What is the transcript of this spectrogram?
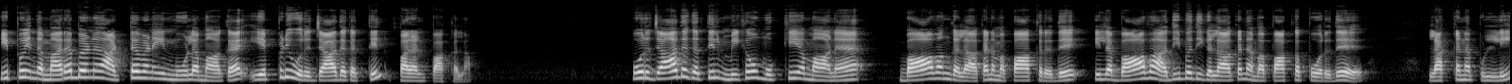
இப்போ இந்த மரபணு அட்டவணையின் மூலமாக எப்படி ஒரு ஜாதகத்தில் பலன் பார்க்கலாம்? ஒரு ஜாதகத்தில் மிகவும் முக்கியமான பாவங்களாக நம்ம பார்க்குறது இல்லை பாவ அதிபதிகளாக நம்ம பார்க்க போகிறது லக்கண புள்ளி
